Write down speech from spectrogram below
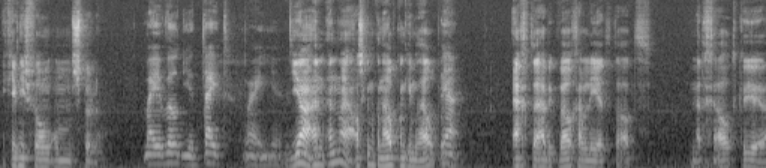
ik geef niet zoveel om, om spullen. Maar je wilt je tijd waarin je... Ja, en, en nou ja, als ik iemand kan helpen, kan ik iemand helpen. Ja. Echter heb ik wel geleerd dat met geld kun je,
